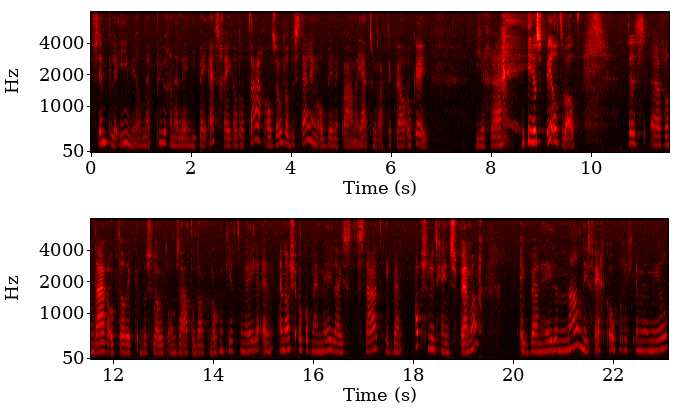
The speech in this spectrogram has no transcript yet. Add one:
simpele e-mail met puur en alleen die PS-regel, dat daar al zoveel bestellingen op binnenkwamen. Ja, toen dacht ik wel, oké, hier, uh, hier speelt wat. Dus uh, vandaar ook dat ik besloot om zaterdag nog een keer te mailen. En, en als je ook op mijn maillijst staat, ik ben absoluut geen spammer. Ik ben helemaal niet verkoperig in mijn mail.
